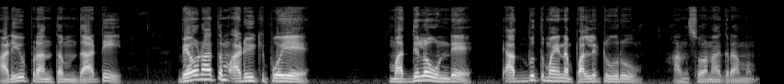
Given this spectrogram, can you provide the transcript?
అడవి ప్రాంతం దాటి భేవనాథం అడవికి పోయే మధ్యలో ఉండే అద్భుతమైన పల్లెటూరు అన్సోనా గ్రామం.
